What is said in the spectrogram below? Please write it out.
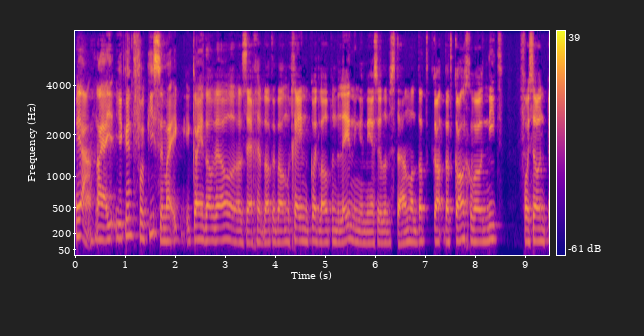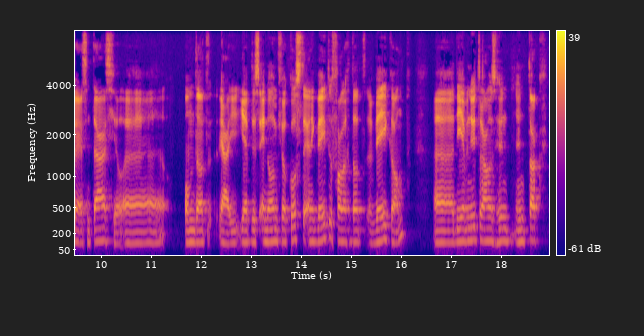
Ja, nou ja, je, je kunt ervoor kiezen, maar ik, ik kan je dan wel zeggen dat er dan geen kortlopende leningen meer zullen bestaan. Want dat kan, dat kan gewoon niet voor zo'n percentage. Uh, omdat ja, je hebt dus enorm veel kosten. En ik weet toevallig dat Wekamp, uh, die hebben nu trouwens hun, hun tak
